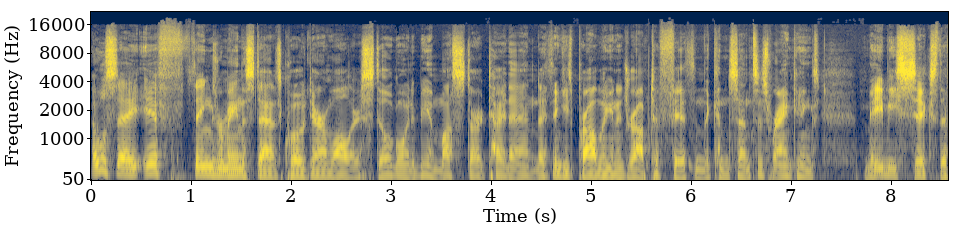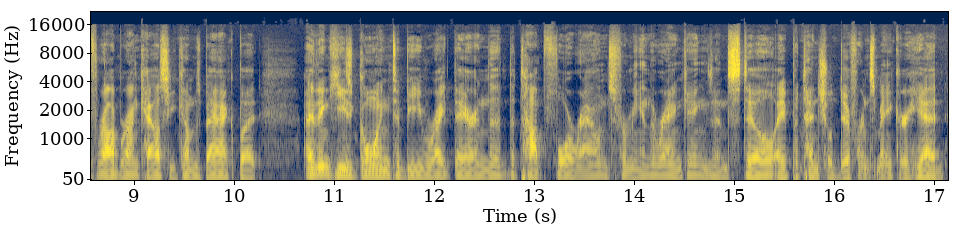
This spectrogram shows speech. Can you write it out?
I will say if things remain the status quo, Darren Waller is still going to be a must-start tight end. I think he's probably going to drop to fifth in the consensus rankings, maybe sixth if Rob Gronkowski comes back, but I think he's going to be right there in the the top four rounds for me in the rankings, and still a potential difference maker. He had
